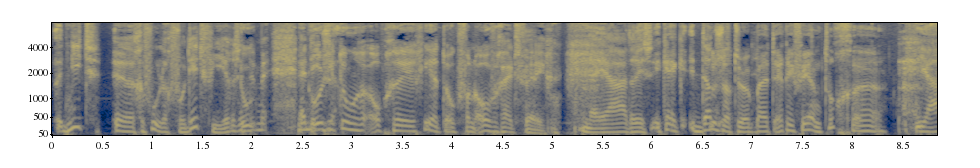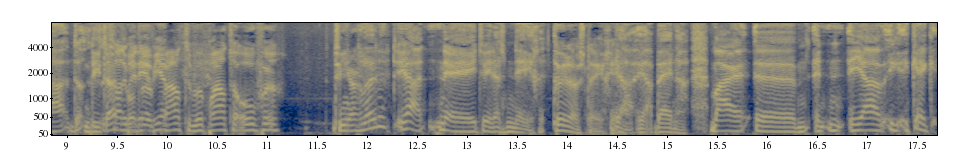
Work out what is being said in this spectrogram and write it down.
niet uh, gevoelig voor dit virus. Hoe, en hoe is er toen op gereageerd, ook van overheidswegen? Nou ja, er is. Kijk, dat dus natuurlijk bij het RIVM, toch? Uh, ja, dat, die tijd. We, praten, we praten over Tien jaar geleden? Ja, nee, 2009. 2009, ja. Ja, ja bijna. Maar uh, ja, kijk,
